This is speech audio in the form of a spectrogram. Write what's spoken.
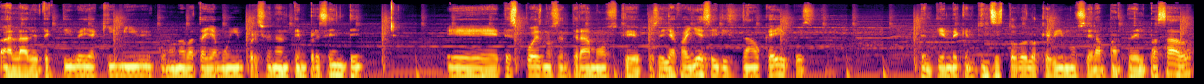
a la detective y a Kimi con una batalla muy impresionante en presente eh, después nos enteramos que pues ella fallece y dices, ah, ok, pues se entiende que entonces todo lo que vimos era parte del pasado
